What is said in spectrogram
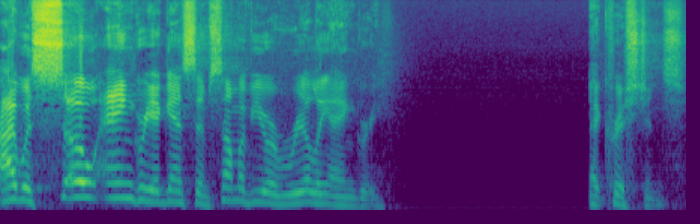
I was so angry against them. Some of you are really angry at Christians.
